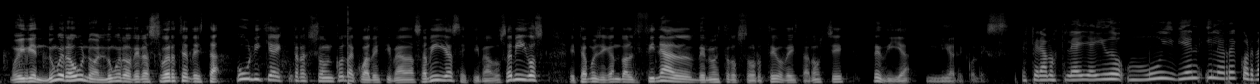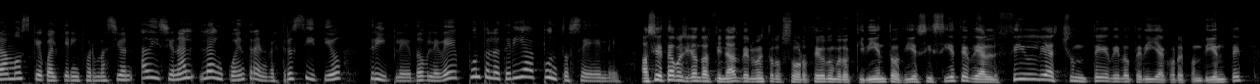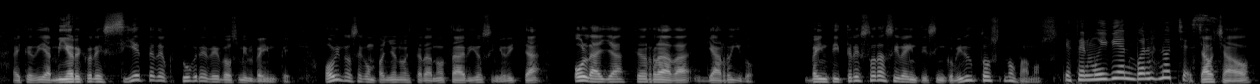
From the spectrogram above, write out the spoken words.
Muy bien, número uno, el número de la suerte de esta única extracción con la cual, estimadas amigas, estimados amigos, estamos llegando al final de nuestro sorteo de esta noche de día miércoles. Esperamos que le haya ido muy bien y le recordamos que cualquier información adicional la encuentra en nuestro sitio www.lotería.cl. Así estamos llegando al final de nuestro sorteo número 517 de Alfil le achunté de lotería correspondiente a este día miércoles 7 de octubre de 2020. Hoy nos acompañó nuestra notario, señorita Olaya Cerrada Garrido. 23 horas y 25 minutos, nos vamos. Que estén muy bien, buenas noches. Chao, chao.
